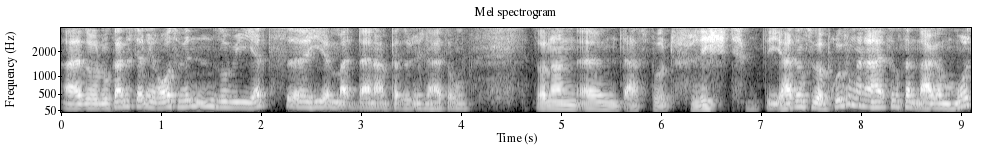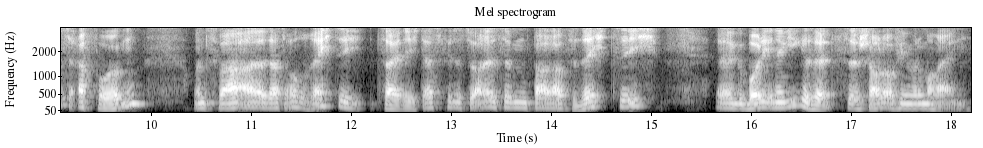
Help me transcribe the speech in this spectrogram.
Also du kannst dich ja nicht rauswinden, so wie jetzt äh, hier mit deiner persönlichen Heizung, sondern ähm, das wird Pflicht. Die Heizungsüberprüfung einer Heizungsanlage muss erfolgen und zwar das auch rechtzeitig. Das findest du alles im Paragraph 60 äh, Gebäudeenergiegesetz. Äh, schau da auf jeden Fall mal rein.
